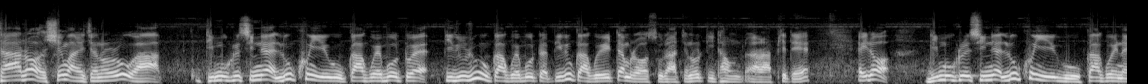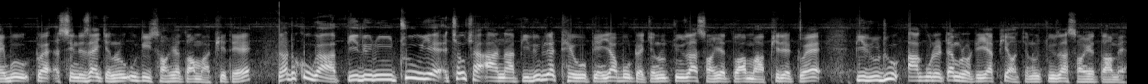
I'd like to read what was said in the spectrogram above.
ဒါတော့ရှင်းပါတယ်ကျွန်တော်တို့က ဒီမိုကရေစီနဲ့လူ့အခွင့်အရေးကိုကာကွယ်ဖို့အတွက်ပြည်သူလူထုကိုကာကွယ်ဖို့အတွက်ပြည်သူ့ကာကွယ်ရေးတပ်မတော်ဆိုတာကျွန်တော်တို့တည်ထောင်တာဖြစ်တယ်အဲ့တော့ဒီမိုကရေစီနဲ့လူ့အခွင့်အရေးကိုကာကွယ်နိုင်ဖို့အတွက်အစဉ်တစိုက်ကျွန်တော်တို့ဥတီဆောင်ရွက်သွားမှာဖြစ်တယ်နောက်တစ်ခုကပြည်သူလူထုရဲ့အချုပ်အခြာအာဏာပြည်သူလက်ထဲကိုပြန်ရောက်ဖို့အတွက်ကျွန်တော်တို့စူးစမ်းဆောင်ရွက်သွားမှာဖြစ်တဲ့အတွက်ပြည်သူလူထုအားကိုးတဲ့တပ်မတော်တရားဖြစ်အောင်ကျွန်တော်တို့စူးစမ်းဆောင်ရွက်သွားမယ်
